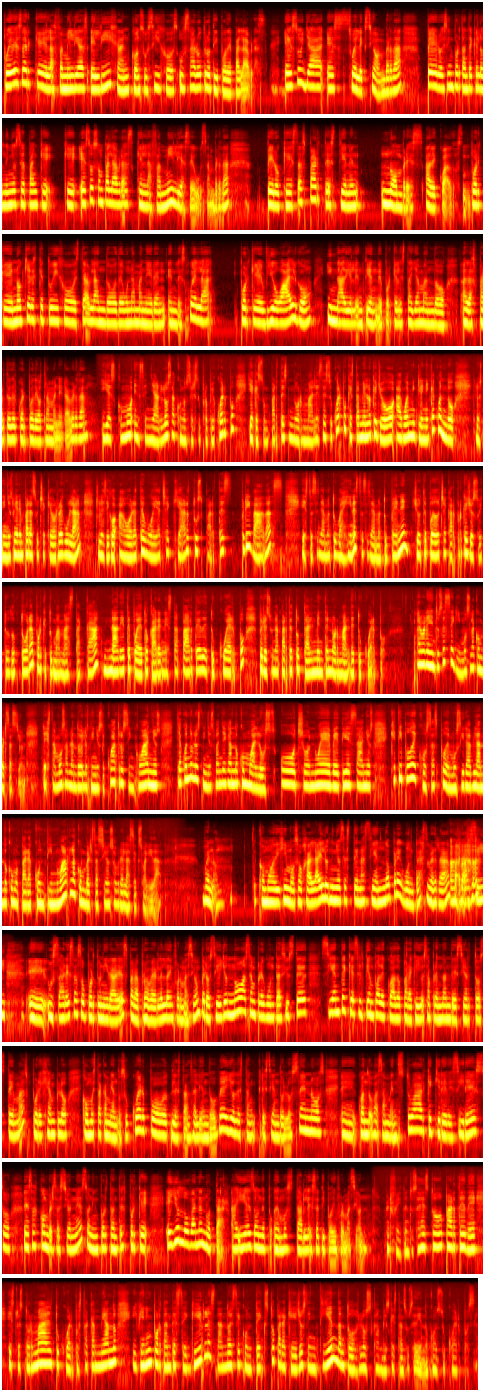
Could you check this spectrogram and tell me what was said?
Puede ser que las familias elijan con sus hijos usar otro tipo de palabras. Eso ya es su elección, ¿verdad? Pero es importante que los niños sepan que, que esas son palabras que en la familia se usan, ¿verdad? Pero que estas partes tienen nombres adecuados, porque no quieres que tu hijo esté hablando de una manera en, en la escuela porque vio algo y nadie le entiende porque le está llamando a las partes del cuerpo de otra manera, ¿verdad? Y es como enseñarlos a conocer su propio cuerpo y a que son partes normales de su cuerpo, que es también lo que yo hago en mi clínica cuando los niños vienen para su chequeo regular. Yo les digo, ahora te voy a chequear tus partes privadas. Esto se llama tu vagina, esto se llama tu pene. Yo te puedo checar porque yo soy tu doctora, porque tu mamá está acá. Nadie te puede tocar en esta parte de tu cuerpo, pero es una parte totalmente normal de tu cuerpo. Bárbara, y entonces seguimos la conversación. Estamos hablando de los niños de 4 o 5 años. Ya cuando los niños van llegando como a los 8, 9, 10 años, ¿qué tipo de cosas podemos ir hablando como para continuar la conversación sobre la sexualidad? Bueno, como dijimos, ojalá y los niños estén haciendo preguntas, ¿verdad? Para así eh, usar esas oportunidades para proveerles la información, pero si ellos no hacen preguntas, si usted siente que es el tiempo adecuado para que ellos aprendan de ciertos temas, por ejemplo, cómo está cambiando su cuerpo, le están saliendo vellos, le están creciendo los senos, eh, cuándo vas a menstruar, qué quiere decir eso, esas conversaciones son importantes porque ellos lo van a notar. Ahí es donde podemos dar ese tipo de información. Perfecto, entonces es todo parte de esto es normal, tu cuerpo está cambiando y bien importante seguirles dando ese contexto para que ellos entiendan todos los cambios que están sucediendo con su cuerpo. ¿sí?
